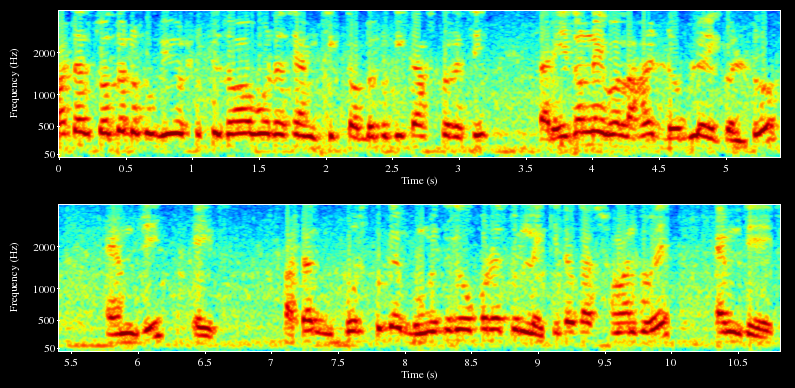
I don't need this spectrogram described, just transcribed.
অর্থাৎ যতটুকু বিভব শক্তি সমাবট আছে আমি ঠিক ততটুকুই কাজ করেছি। তার এই জন্যই বলা হয় W equal to M G H অর্থাৎ বস্তুকে ভূমি থেকে উপরে তুললে কৃত কাজ সমান হবে? এম জি এইচ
